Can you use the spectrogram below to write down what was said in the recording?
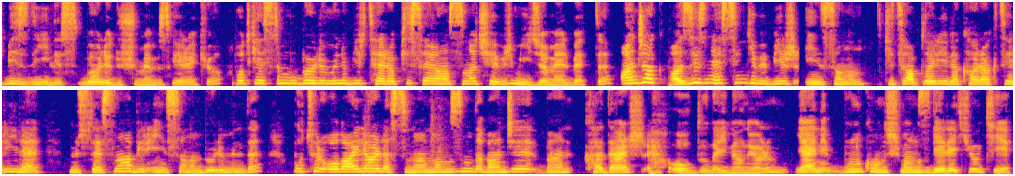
biz değiliz. Böyle düşünmemiz gerekiyor. Podcast'in bu bölümünü bir terapi seansına çevirmeyeceğim elbette. Ancak Aziz Nesin gibi bir insanın kitaplarıyla, karakteriyle müstesna bir insanın bölümünde bu tür olaylarla sınanmamızın da bence ben kader olduğuna inanıyorum. Yani bunu konuşmamız gerekiyor ki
